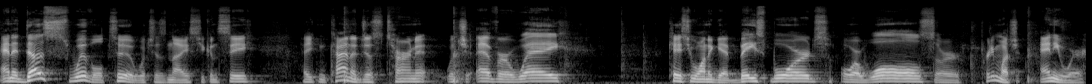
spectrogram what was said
And it does swivel too, which is nice. You can see how you can kind of just turn it whichever way in case you want to get baseboards or walls or pretty much anywhere.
